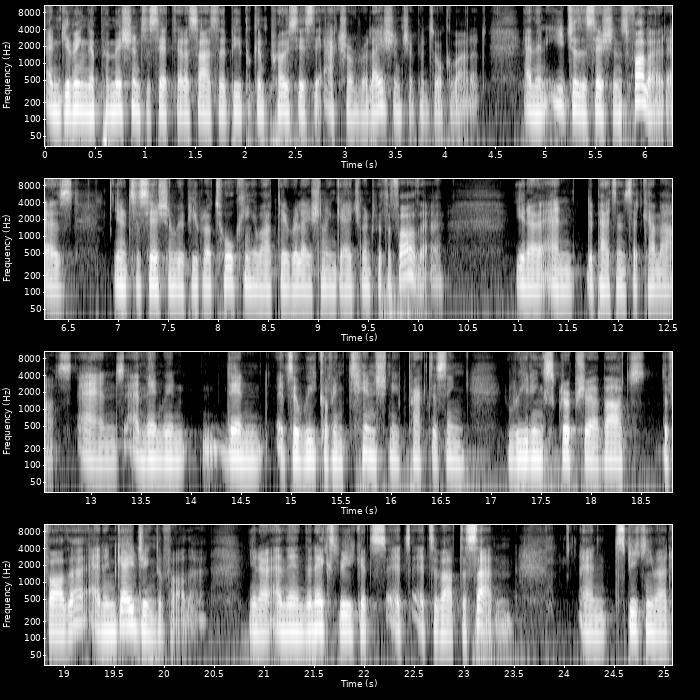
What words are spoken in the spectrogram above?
and giving the permission to set that aside so that people can process the actual relationship and talk about it. And then each of the sessions followed as you know, it's a session where people are talking about their relational engagement with the Father you know, and the patterns that come out. And and then when then it's a week of intentionally practicing reading scripture about the Father and engaging the Father, you know, and then the next week it's it's it's about the Son and speaking about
